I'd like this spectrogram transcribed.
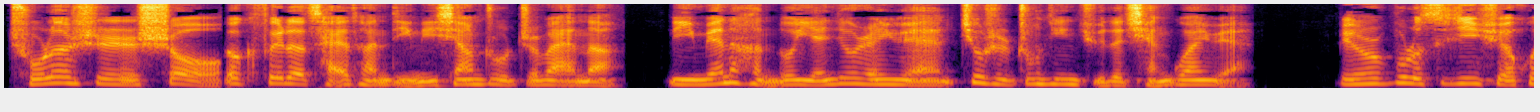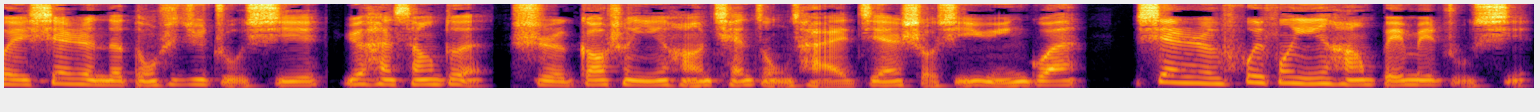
除了是受洛克菲勒财团鼎力相助之外呢，里面的很多研究人员就是中情局的前官员。比如布鲁斯金学会现任的董事局主席约翰桑顿是高盛银行前总裁兼首席运营官，现任汇丰银行北美主席。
